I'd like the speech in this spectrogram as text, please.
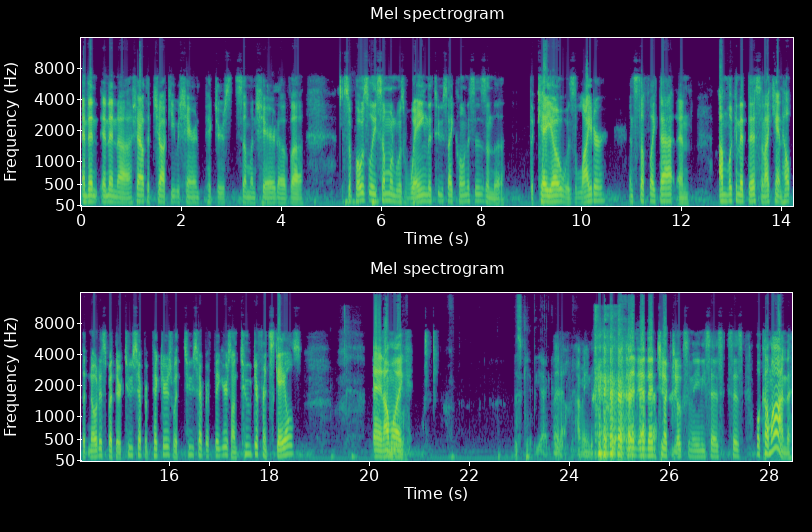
and then and then uh, shout out to Chuck. He was sharing pictures someone shared of uh, supposedly someone was weighing the two Cyclonuses and the the KO was lighter and stuff like that. And I'm looking at this and I can't help but notice, but they're two separate pictures with two separate figures on two different scales. And I'm Ooh. like, This can't be you accurate. know, I mean, and then and then Chuck jokes at me and he says he says, "Well, come on, the,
